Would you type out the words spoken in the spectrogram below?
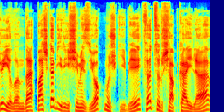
yılında başka bir işimiz yokmuş gibi fötr şapkayla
